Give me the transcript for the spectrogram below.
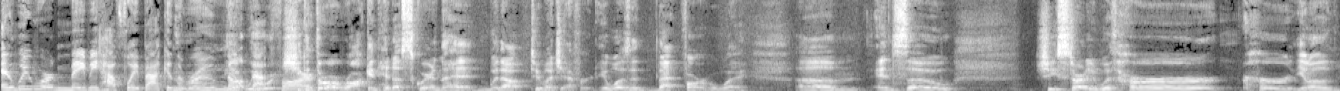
and we were maybe halfway back in the room, yeah, not we that were- far. She could throw a rock and hit us square in the head without too much effort. It wasn't that far of a way. Um, and so she started with her her you know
